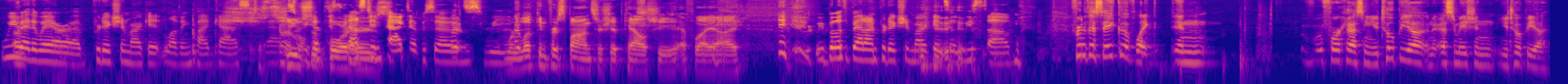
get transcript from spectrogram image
We, um, by the way, are a prediction market loving podcast. Uh, huge supporters. Impact episodes. We, We're looking for sponsorship, Kalshi, FYI. we both bet on prediction markets, at least some. For the sake of like in forecasting utopia and estimation utopia,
